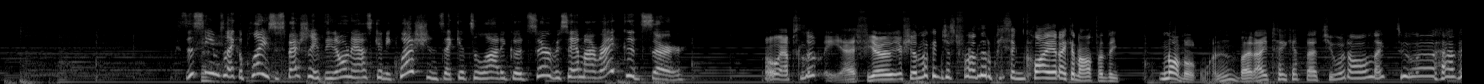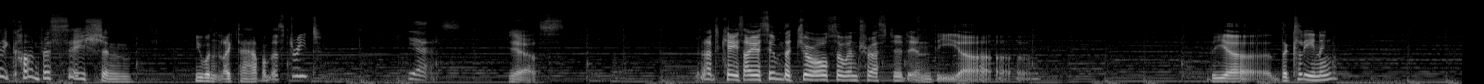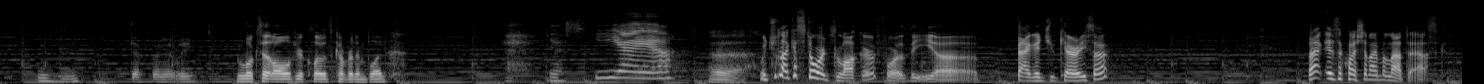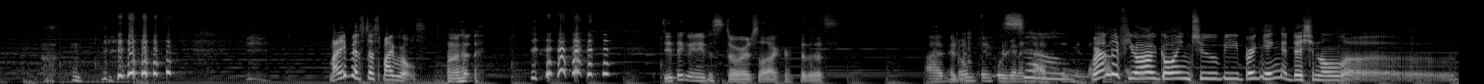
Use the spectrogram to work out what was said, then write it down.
'Cause this seems like a place especially if they don't ask any questions that gets a lot of good service. Am i right good sir Oh, absolutely. If you're if you're looking just for a little peace and quiet, I can offer the normal one. But I take it that you would all like to uh, have a conversation. You wouldn't like to have on the street. Yes. Yes. In that case, I assume that you're also interested in the uh, the uh, the cleaning. Mm-hmm. Definitely. Looks at all of your clothes covered in blood. Yes. Yeah. Uh, Would you like a storage locker for the uh, baggage you carry, sir? That is a question I'm allowed to ask. My business, my rules. do you think we need a storage locker for this? I do don't think we're gonna have so. him in Well, if you are going to be bringing additional uh,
